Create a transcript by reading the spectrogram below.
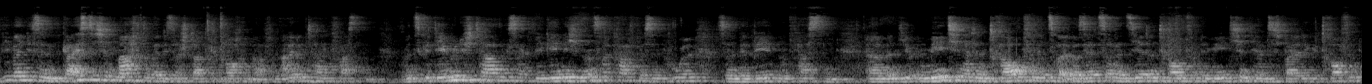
wie wenn diese geistliche Macht über dieser Stadt gebrochen war, von einem Tag fasten. Wir uns gedemütigt haben und gesagt, wir gehen nicht in unsere Kraft, wir sind cool, sondern wir beten und fasten. Ähm, ein Mädchen hat einen Traum von unserer Übersetzerin, sie hat einen Traum von dem Mädchen, die haben sich beide getroffen.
